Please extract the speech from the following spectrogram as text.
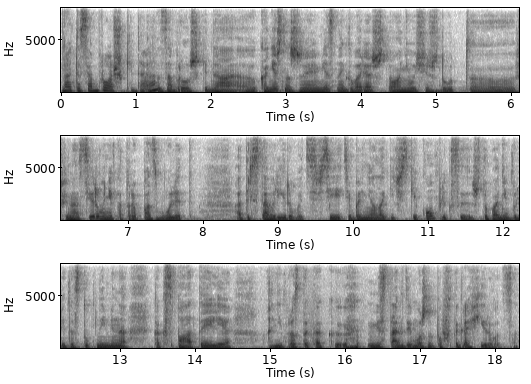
Но это заброшки, да? Это заброшки, да. Конечно же, местные говорят, что они очень ждут э, финансирования, которое позволит отреставрировать все эти бальнеологические комплексы, чтобы они были доступны именно как спа-отели, они просто как места, где можно пофотографироваться.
